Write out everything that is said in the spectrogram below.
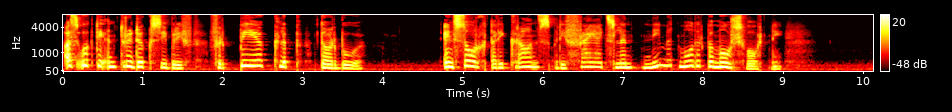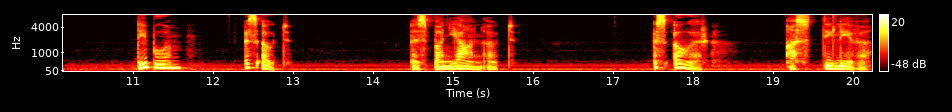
As ook die introduksiebrief vir P klip daarbo. En sorg dat die kraans met die vryheidslint nie met modder bemors word nie. Die boom is oud. Is banjaan oud. Is ouer as die lewe.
